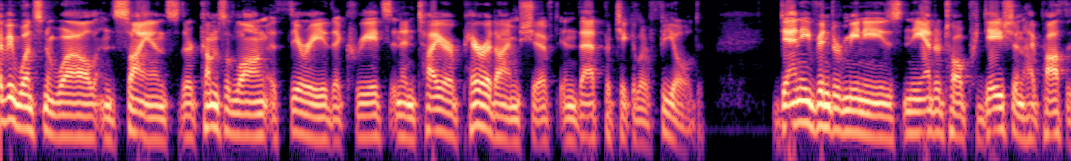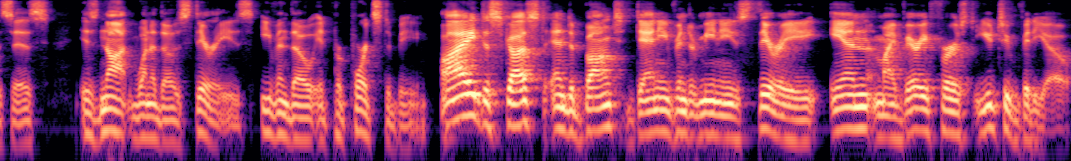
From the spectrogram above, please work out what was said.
Every once in a while in science, there comes along a theory that creates an entire paradigm shift in that particular field. Danny Vendramini's Neanderthal predation hypothesis is not one of those theories, even though it purports to be. I discussed and debunked Danny Vendramini's theory in my very first YouTube video.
